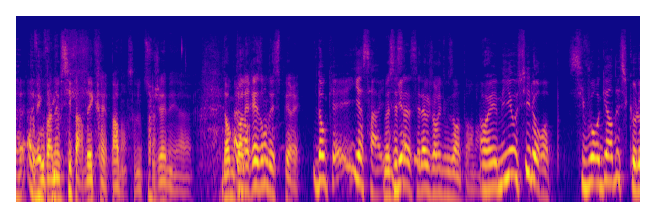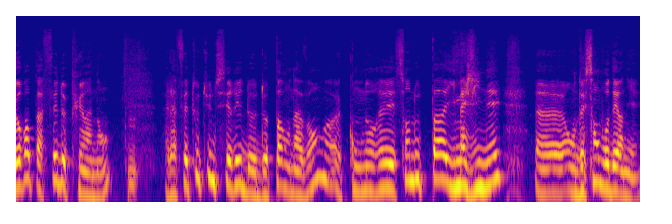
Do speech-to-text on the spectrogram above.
euh, avec. Vous gouvernez aussi par décret, pardon, c'est notre voilà. sujet, mais euh, donc dans Alors, les raisons d'espérer. Donc il y a ça. Mais c'est ça, c'est là que j'ai envie de vous entendre. Oui, mais il y a aussi l'Europe. Si vous regardez ce que l'Europe a fait depuis un an. Hmm. Elle a fait toute une série de, de pas en avant euh, qu'on n'aurait sans doute pas imaginé euh, en décembre dernier.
